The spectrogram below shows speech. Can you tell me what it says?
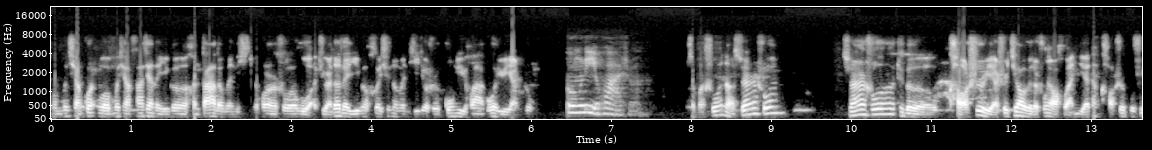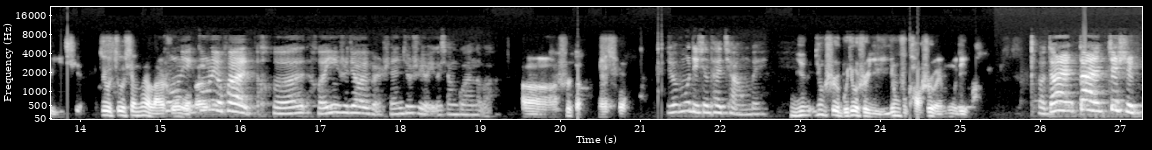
我目前关，我目前发现的一个很大的问题，或者说我觉得的一个核心的问题，就是功利化过于严重。功利化是吧？怎么说呢？虽然说。虽然说这个考试也是教育的重要环节，但考试不是一切。就就现在来说，功利功利化和和应试教育本身就是有一个相关的吧？呃，是的，没错。就目的性太强呗。应应试不就是以应付考试为目的吗？呃，当然，当然这是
